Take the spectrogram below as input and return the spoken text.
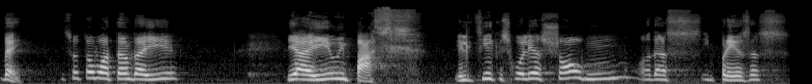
bem, isso eu estou botando aí, e aí o impasse. Ele tinha que escolher só uma das empresas,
